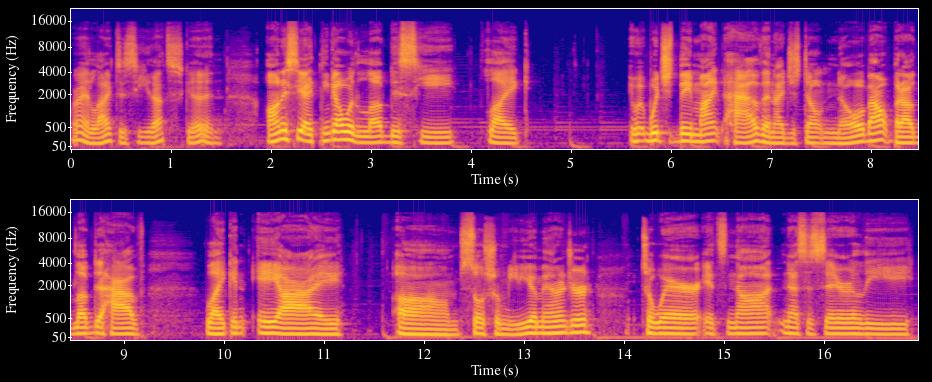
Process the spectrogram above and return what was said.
What I like to see. That's good. Honestly, I think I would love to see like, which they might have, and I just don't know about. But I would love to have like an AI um, social media manager. to where it's not necessarily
